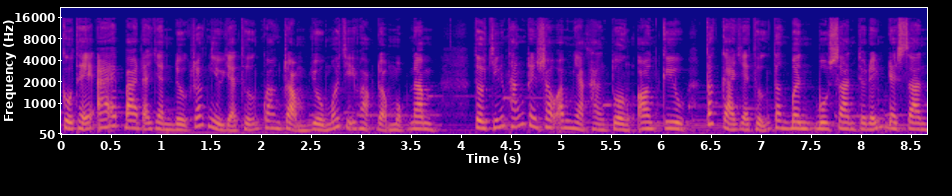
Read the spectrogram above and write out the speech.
Cụ thể, AF3 đã giành được rất nhiều giải thưởng quan trọng dù mới chỉ hoạt động một năm. Từ chiến thắng trên sâu âm nhạc hàng tuần On Kill, tất cả giải thưởng tân binh Busan cho đến Desan,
